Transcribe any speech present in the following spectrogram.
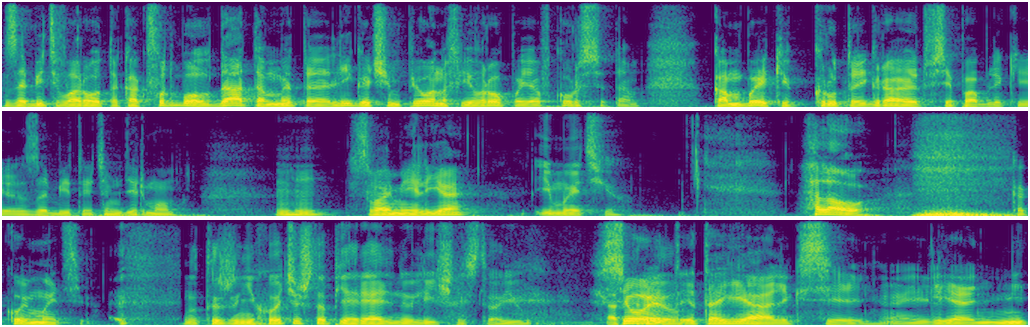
забить ворота. Как футбол. Да, там это Лига чемпионов, Европа, я в курсе. Там камбэки круто играют, все паблики забиты этим дерьмом. Мгм. С вами Илья. И Мэтью. Hello. Какой Мэтью? Ну ты же не хочешь, чтобы я реальную личность твою Все, открыл? это, это я, Алексей. Илья, не-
